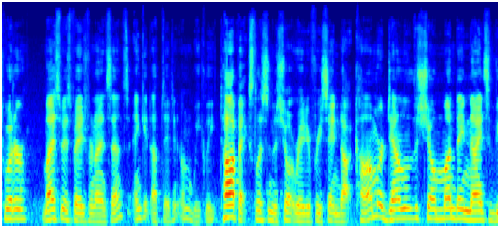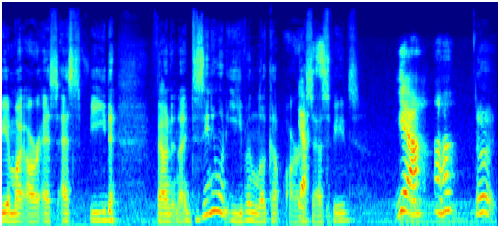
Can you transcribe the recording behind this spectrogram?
Twitter, MySpace page for Nine Sins and get updated on weekly topics. Listen to the show at RadioFreeSatan.com or download the show Monday nights via my RSS feed found at night. Does anyone even look up RSS Yes. feeds? Yeah. Uh huh. All right.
